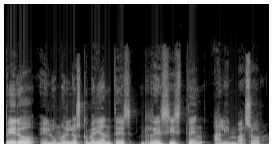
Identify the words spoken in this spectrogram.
Pero el humor y los comediantes resisten al invasor,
